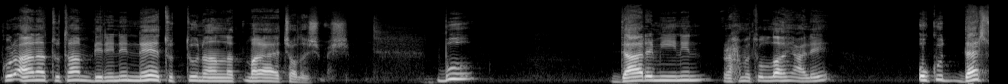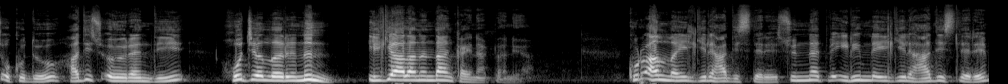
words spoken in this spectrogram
Kur'an'a tutan birinin neye tuttuğunu anlatmaya çalışmış. Bu Darimi'nin rahmetullahi aleyh oku, ders okuduğu, hadis öğrendiği hocalarının ilgi alanından kaynaklanıyor. Kur'an'la ilgili hadisleri, sünnet ve ilimle ilgili hadisleri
